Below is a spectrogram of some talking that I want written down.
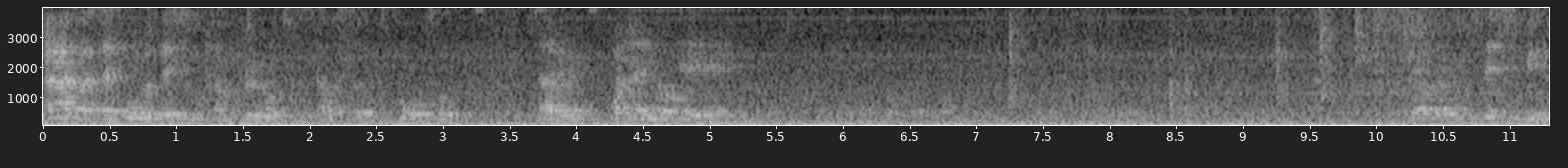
and as I said, all of this will come through onto the self-service portal. So when they log in, So this will be the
